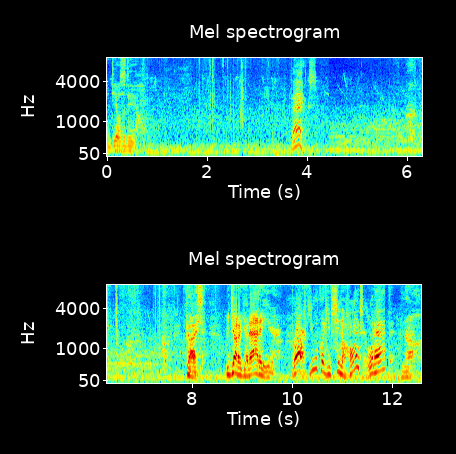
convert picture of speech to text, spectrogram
A deal's a deal. Thanks. Guys, we gotta get out of here. Brock, you look like you've seen a haunter. What happened? No.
